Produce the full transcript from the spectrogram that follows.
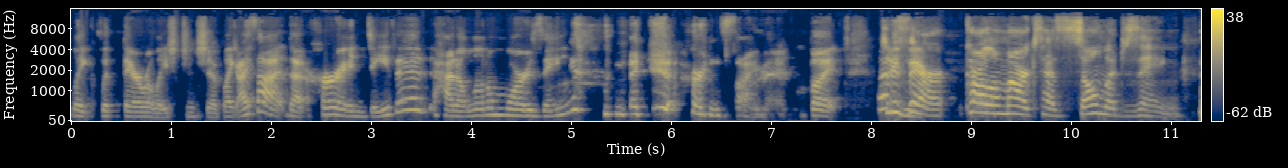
like with their relationship. Like i thought that her and david had a little more zing than her and simon but to be fair Carlo Marks has so much zing.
